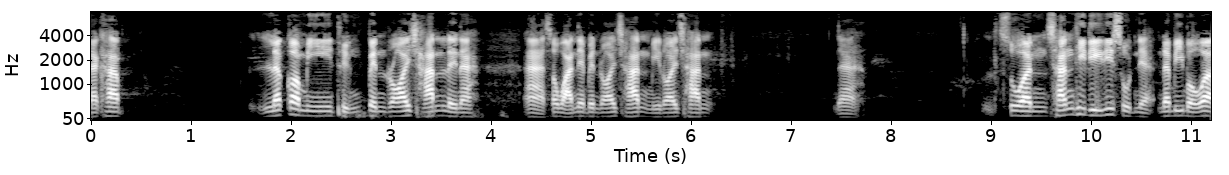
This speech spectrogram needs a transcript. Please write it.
นะครับ แล้วก็มีถึงเป็นร้อยชั้นเลยนะอ่าสวรรค์เนี่ยเป็นร้อยชั้น มีร้อยชั้นนะส่วนชั้นที่ดีที่สุดเนี่ย นบีบอกว่า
